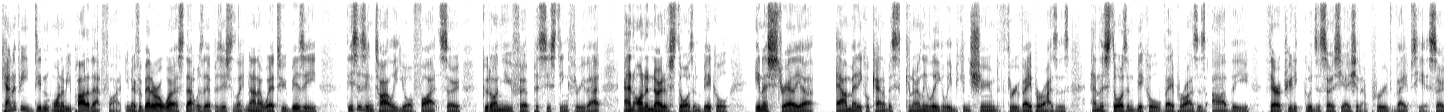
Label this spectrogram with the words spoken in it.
Canopy didn't want to be part of that fight. You know, for better or worse, that was their position. Like, no, no, we're too busy. This is entirely your fight. So good on you for persisting through that. And on a note of Storz and Bickel, in Australia, our medical cannabis can only legally be consumed through vaporizers, and the Storz and Bickel vaporizers are the Therapeutic Goods Association approved vapes here. So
